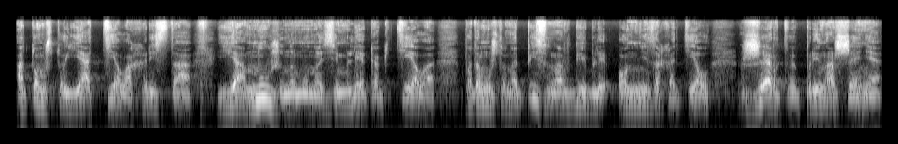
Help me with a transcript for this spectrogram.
о том, что я тело Христа. Я нужен ему на земле как тело, потому что написано в Библии, он не захотел жертвы, приношения,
